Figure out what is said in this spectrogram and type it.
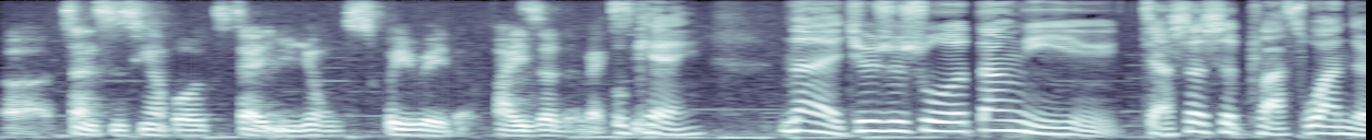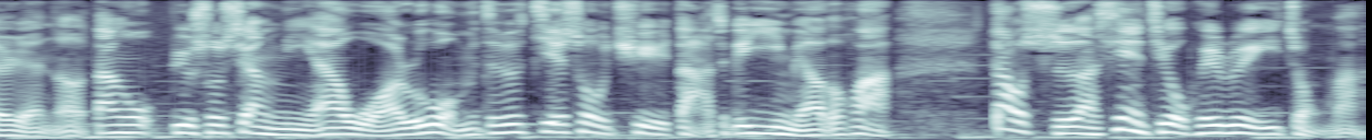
呃暂时新加坡在运用辉瑞的 Pfizer 的 vaccine。OK，那也就是说，当你假设是 Plus One 的人呢，当比如说像你啊我，如果我们就是接受去打这个疫苗的话，到时啊现在只有辉瑞一种嘛，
